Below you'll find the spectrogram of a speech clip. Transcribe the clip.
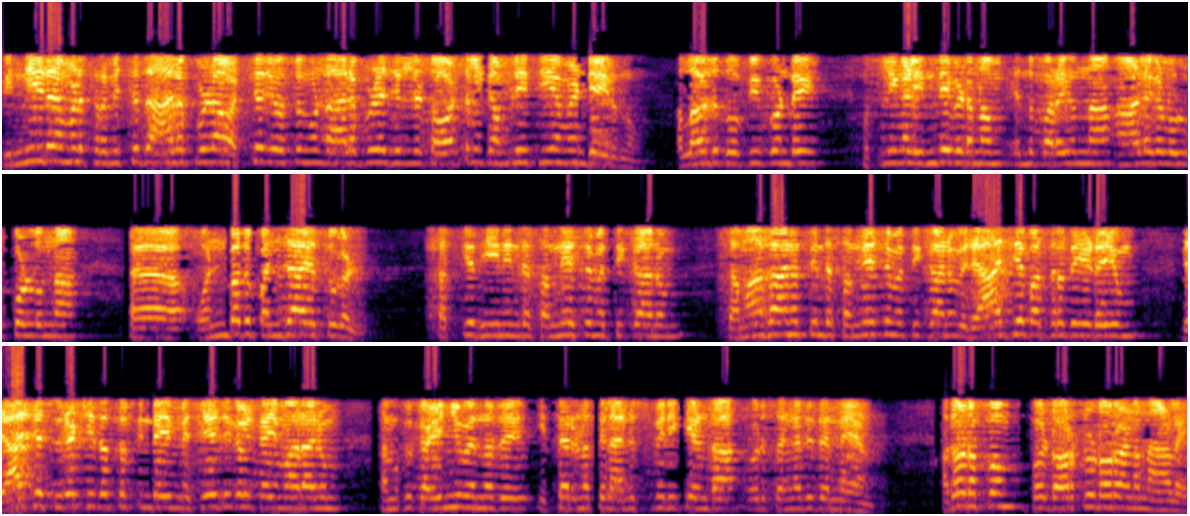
പിന്നീട് നമ്മൾ ശ്രമിച്ചത് ആലപ്പുഴ ഒറ്റ ദിവസം കൊണ്ട് ആലപ്പുഴ ജില്ല ടോട്ടൽ കംപ്ലീറ്റ് ചെയ്യാൻ വേണ്ടിയായിരുന്നു. അള്ളാഹുന്റെ തോപ്പിക്കൊണ്ട് മുസ്ലിങ്ങൾ ഇന്ത്യ വിടണം എന്ന് പറയുന്ന ആളുകൾ ഉൾക്കൊള്ളുന്ന ഒൻപത് പഞ്ചായത്തുകൾ സത്യദീനിന്റെ സന്ദേശം എത്തിക്കാനും സമാധാനത്തിന്റെ സന്ദേശം എത്തിക്കാനും രാജ്യഭദ്രതയുടെയും രാജ്യസുരക്ഷിതത്വത്തിന്റെയും മെസ്സേജുകൾ കൈമാറാനും നമുക്ക് കഴിഞ്ഞുവെന്നത് ഇത്തരുണത്തിൽ അനുസ്മരിക്കേണ്ട ഒരു സംഗതി തന്നെയാണ്. അതോടൊപ്പം ഇപ്പോൾ ഡോർ ടു ഡോർ ആണ് നാളെ.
